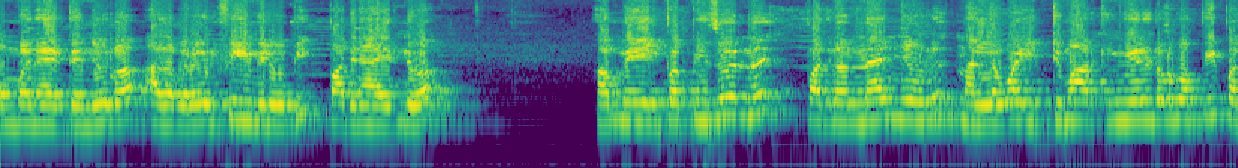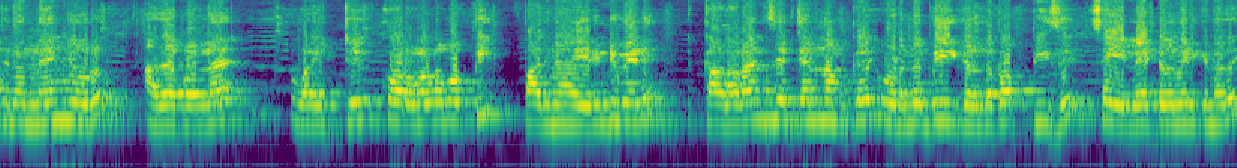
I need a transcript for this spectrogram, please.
ഒമ്പതിനായിരത്തി അഞ്ഞൂറ് രൂപ അതേപോലെ ഒരു ഫീമെയിൽ പപ്പി പതിനായിരം രൂപ. ആ മെയിൽ പപ്പീസ് വരുന്നത് പതിനൊന്ന് അഞ്ഞൂറ് നല്ല വൈറ്റ് മാർക്കിംഗ് ആയിട്ടുള്ള പപ്പി പതിനൊന്ന് അഞ്ഞൂറ് അതേപോലെ വൈറ്റ് കുറവുള്ള പപ്പി പതിനായിരം രൂപയാണ്. കളർ അനുസരിച്ചാണ് നമുക്ക് ഇവിടുന്ന് ബീകളുടെ പപ്പീസ് സെയിലായിട്ട് വന്നിരിക്കുന്നത്.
